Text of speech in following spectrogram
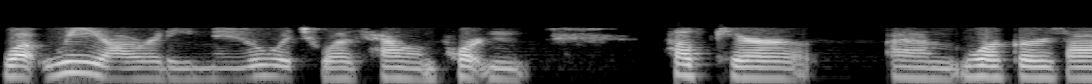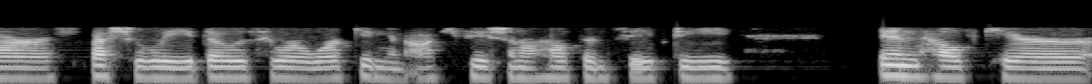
what we already knew which was how important healthcare um, workers are especially those who are working in occupational health and safety in healthcare.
